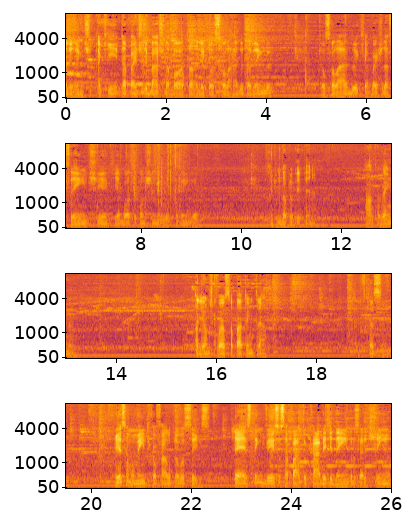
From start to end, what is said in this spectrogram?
Olha, gente, aqui tá a parte de baixo da bota, olha aqui é o solado, tá vendo? Aqui é o solado, aqui é a parte da frente e aqui a bota continua, tá vendo? Aqui não dá pra ver, pera. Ó, tá vendo? Ali é onde que vai o sapato entrar. Vai ficar assim. Esse é o momento que eu falo pra vocês. Testem, vê se o sapato cabe aqui dentro certinho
